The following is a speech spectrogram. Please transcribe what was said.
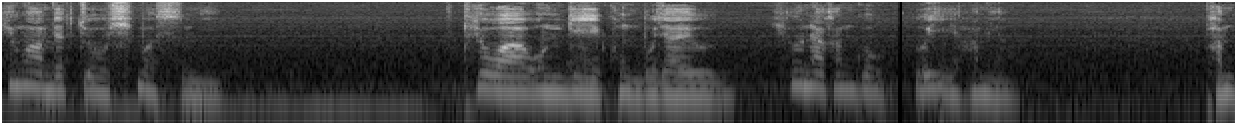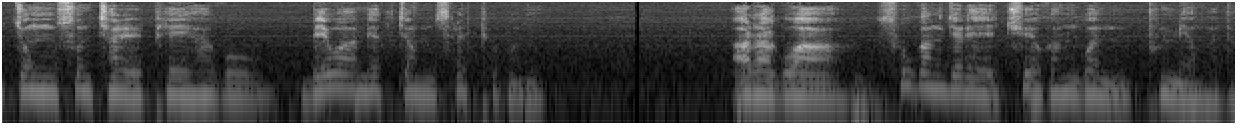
행화 몇 주 심었으니 태화 온기 공부자의 현악한국 의 하며 밤중 순찰 폐하고 매화 몇 점 살펴보니 아락과 소강절에 취역한 건 분명하다.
